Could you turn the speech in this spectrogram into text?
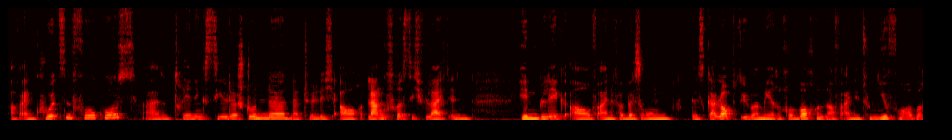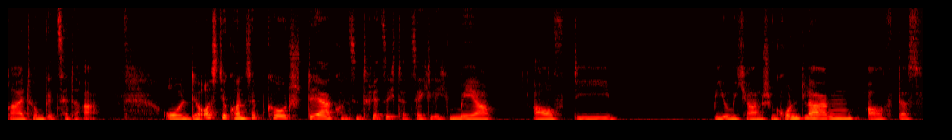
auf einen kurzen Fokus, also Trainingsziel der Stunde, natürlich auch langfristig vielleicht in Hinblick auf eine Verbesserung des Galopps über mehrere Wochen, auf eine Turniervorbereitung etc. Und der Osteo Concept Coach, der konzentriert sich tatsächlich mehr auf die biomechanischen Grundlagen, auf das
